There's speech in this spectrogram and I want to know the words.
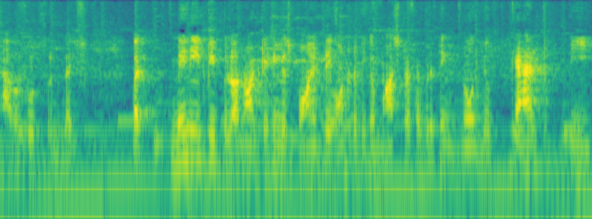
have a fruitful life. But many people are not getting this point. They wanted to become master of everything. No you can't be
